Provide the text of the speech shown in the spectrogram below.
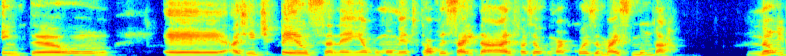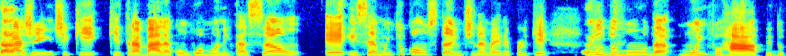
Então, é, a gente pensa, né, em algum momento talvez sair da área, fazer alguma coisa, mas não dá. Não e dá. Para a gente que, que trabalha com comunicação, é, isso é muito constante, né, Maíra? Porque muito. tudo muda muito rápido.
